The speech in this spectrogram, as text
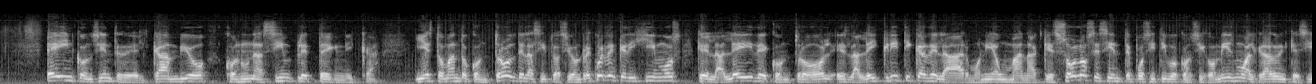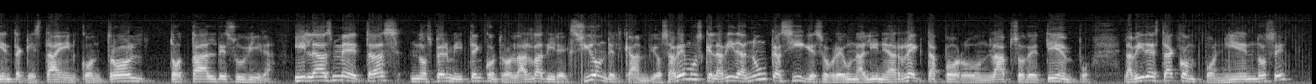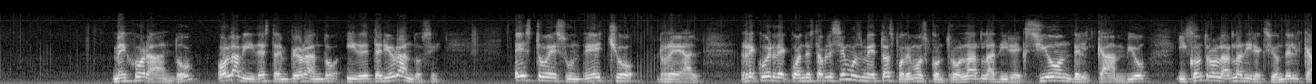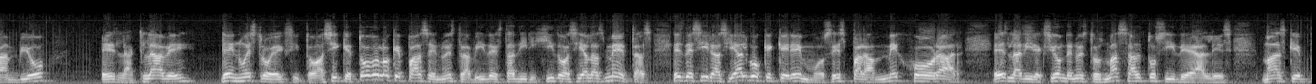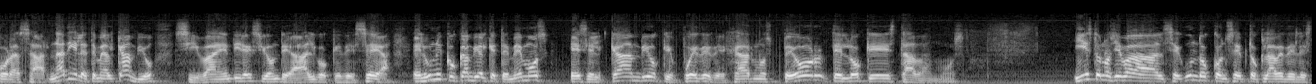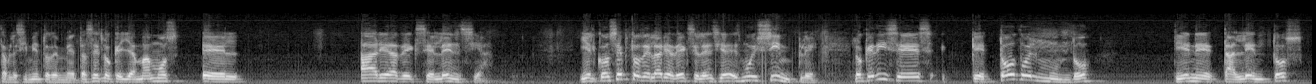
e inconsciente del cambio con una simple técnica y es tomando control de la situación. Recuerden que dijimos que la ley de control es la ley crítica de la armonía humana, que solo se siente positivo consigo mismo al grado en que sienta que está en control total de su vida. Y las metas nos permiten controlar la dirección del cambio. Sabemos que la vida nunca sigue sobre una línea recta por un lapso de tiempo. La vida está componiéndose, mejorando, o la vida está empeorando y deteriorándose. Esto es un hecho real. Recuerde, cuando establecemos metas podemos controlar la dirección del cambio y controlar la dirección del cambio es la clave de nuestro éxito. Así que todo lo que pasa en nuestra vida está dirigido hacia las metas, es decir, hacia algo que queremos, es para mejorar, es la dirección de nuestros más altos ideales, más que por azar. Nadie le teme al cambio si va en dirección de algo que desea. El único cambio al que tememos es el cambio que puede dejarnos peor de lo que estábamos. Y esto nos lleva al segundo concepto clave del establecimiento de metas, es lo que llamamos el área de excelencia. Y el concepto del área de excelencia es muy simple. Lo que dice es que todo el mundo tiene talentos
